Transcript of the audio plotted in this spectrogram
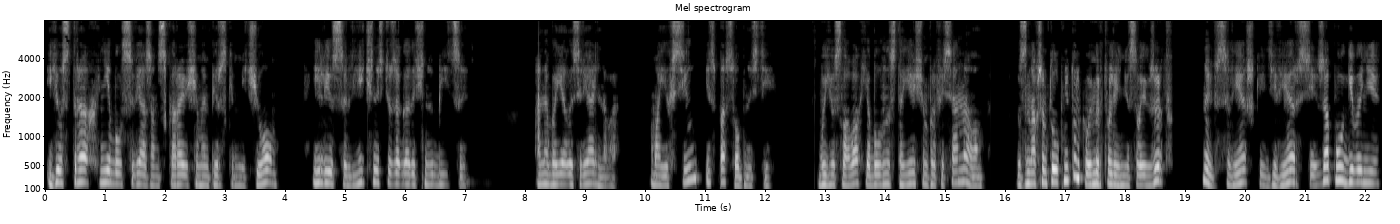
Ее страх не был связан с карающим имперским мечом или с личностью загадочной убийцы. Она боялась реального, моих сил и способностей. В ее словах я был настоящим профессионалом, знавшим толк не только в умертвлении своих жертв, но и в слежке, диверсии, запугивании,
